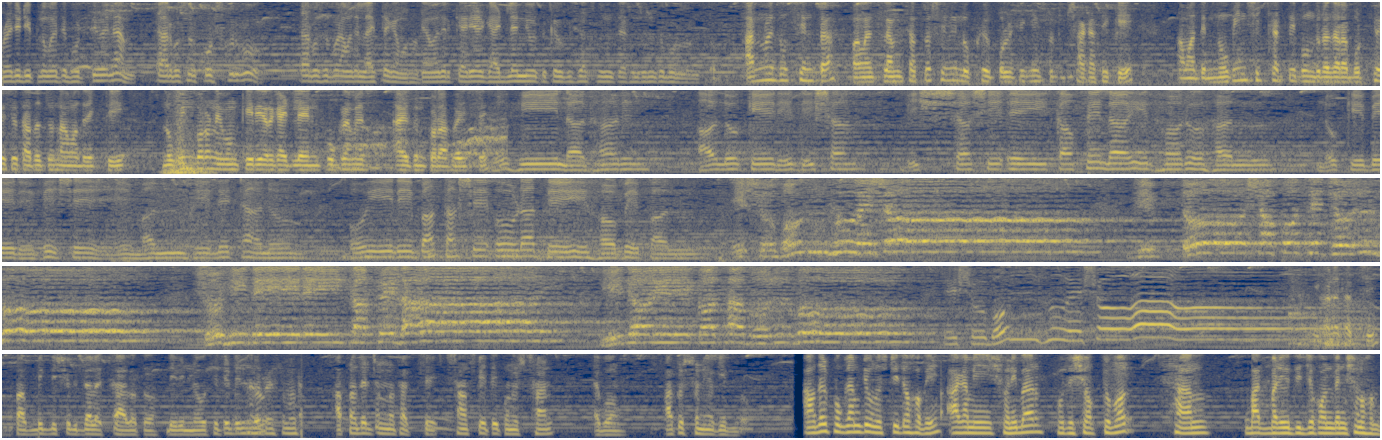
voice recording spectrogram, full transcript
আমরা যে ডিপ্লোমাতে ভর্তি হইলাম চার বছর কোর্স করব চার বছর পর আমাদের লাইফটা কেমন হবে? আমাদের ক্যারিয়ার গাইডলাইন নিয়েও তো কেউ কিছু আজ পর্যন্ত এখন পর্যন্ত বলল না। আর নয় দুশ্চিন্তা। বাংলা ইসলাম ছাত্রসেবী লক্ষ্য পলিটেকনিক ইনস্টিটিউট শাখা থেকে আমাদের নবীন শিক্ষার্থী বন্ধুরা যারা ভর্তি হয়েছে তাদের জন্য আমাদের একটি নবীনবরণ এবং কেরিয়ার গাইডলাইন প্রোগ্রামের আয়োজন করা হয়েছে। আলোকের দিশা বিশ্বাসী এই কাফেলাই ধরো হাল নকিবের বেশে মঞ্জিলে টানো বৈরি বাতাসে ওড়াতে হবে পাল। এসো বন্ধু, এসো। দীপ্ত শপথে চলবো। শহীদের এই কাফেলায় বিজয়ের কথা বলব। এসো বন্ধু, এসো। এখানে থাকছে পাবলিক বিশ্ববিদ্যালয় থেকে আগত বিভিন্ন অতিথিবৃন্দ। আপনাদের জন্য থাকছে সাংস্কৃতিক অনুষ্ঠান এবং আকর্ষণীয় বক্স। আমাদের প্রোগ্রামটি অনুষ্ঠিত হবে আগামী শনিবার, পঁচিশে অক্টোবর, স্থান বাগবাড়ি ঐতিহ্য কনভেনশন হল।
